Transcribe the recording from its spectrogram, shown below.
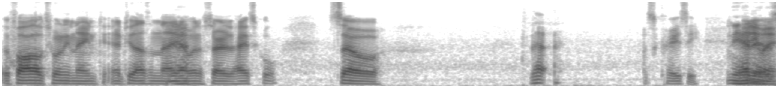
the fall of 2019, uh, 2009, Yeah. I would have started high school. So that that's crazy. Yeah, Anyway.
